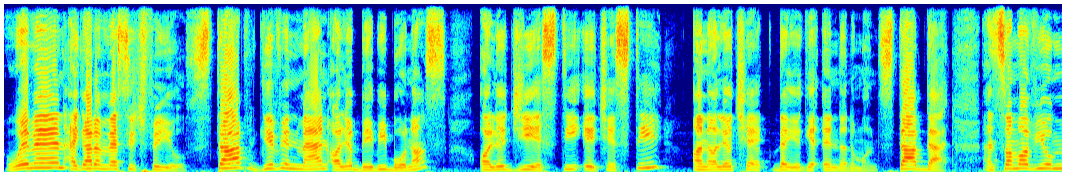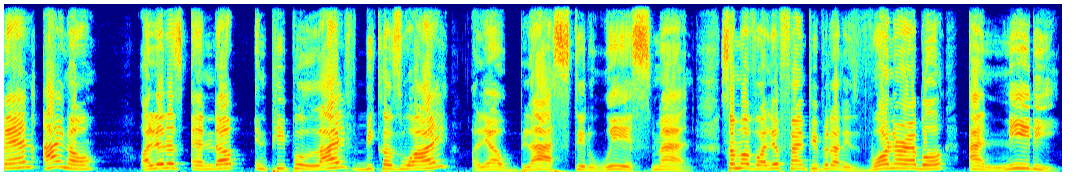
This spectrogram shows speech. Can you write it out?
Women, I got a message for you. Stop giving man all your baby bonus, all your GST, HST, and all your check that you get end of the month. Stop that. And some of you men, I know, all let us end up in people's life because why? All you blasted waste man. Some of all you find people that is vulnerable and needy.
